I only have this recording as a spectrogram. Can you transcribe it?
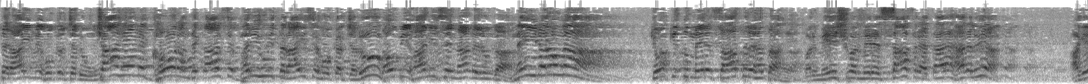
तराई में होकर चलूँ, चाहे मैं घोर अंधकार से भरी हुई तराई से होकर चलूँ तो भी हानि से ना डरूँगा। नहीं डरूँगा। क्योंकि तू मेरे साथ रहता है। परमेश्वर मेरे साथ रहता है। हालेलुया। आगे।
